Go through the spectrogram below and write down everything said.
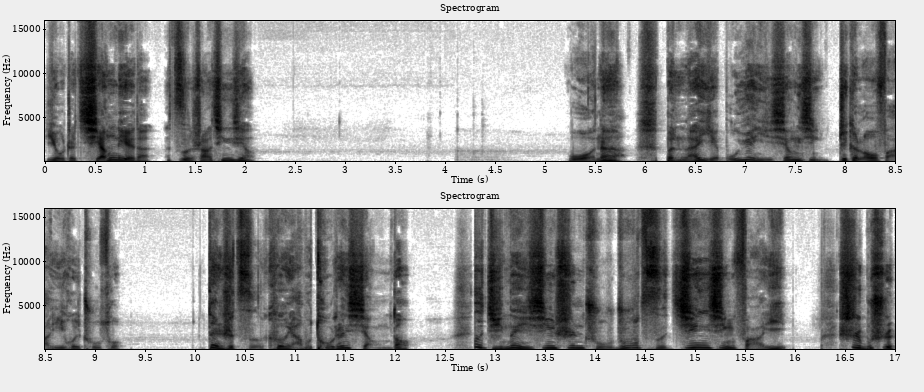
有着强烈的自杀倾向。我呢，本来也不愿意相信这个老法医会出错，但是此刻呀，我突然想到，自己内心深处如此坚信法医，是不是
